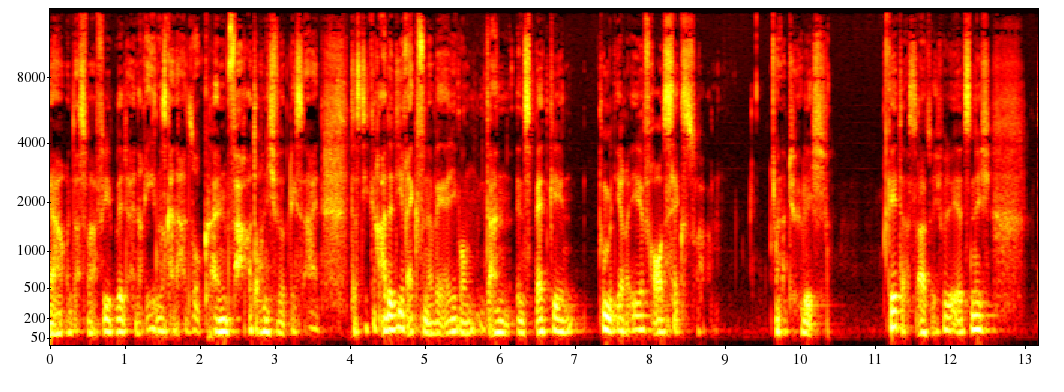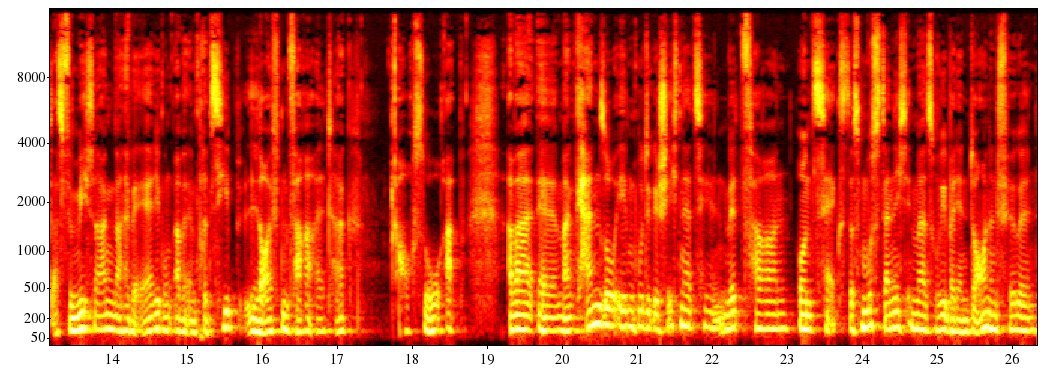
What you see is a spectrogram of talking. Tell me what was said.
Ja, und das war für die Bild ein Riesenskandal. So können Pfarrer doch nicht wirklich sein, dass die gerade direkt von der Beerdigung dann ins Bett gehen, um mit ihrer Ehefrau Sex zu haben. Und natürlich geht das. Also ich würde jetzt nicht das für mich sagen nach der Beerdigung, aber im Prinzip läuft ein Pfarreralltag auch so ab. Aber äh, man kann so eben gute Geschichten erzählen mit Pfarrern und Sex. Das muss dann nicht immer so wie bei den Dornenvögeln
